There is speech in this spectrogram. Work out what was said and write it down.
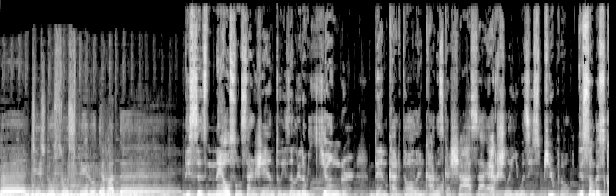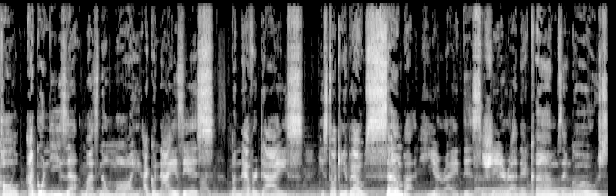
antes do suspiro derradeiro. This is Nelson Sargento. He's a little younger than Cartola and Carlos Cachaça. Actually, he was his pupil. This song is called Agoniza, mas não morre. Agonizes, but never dies. He's talking about samba here, right? This genre that comes and goes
